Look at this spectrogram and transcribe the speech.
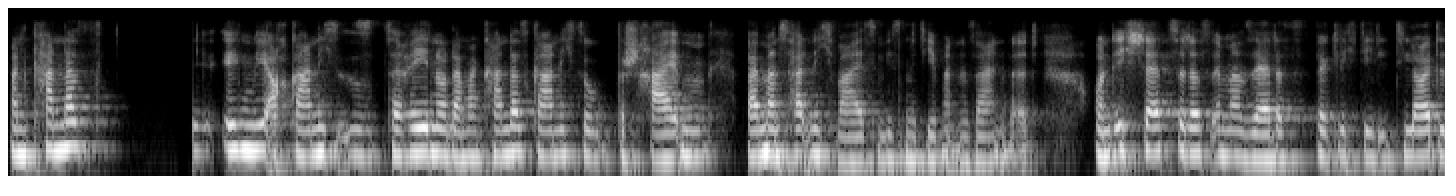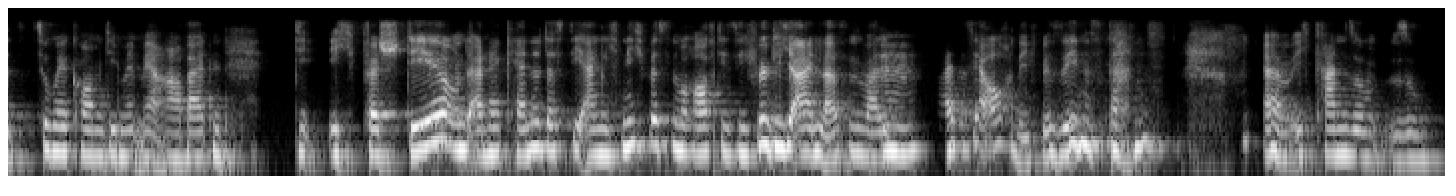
man kann das irgendwie auch gar nicht so zerreden oder man kann das gar nicht so beschreiben, weil man es halt nicht weiß, wie es mit jemandem sein wird. Und ich schätze das immer sehr, dass wirklich die, die Leute die zu mir kommen, die mit mir arbeiten, die ich verstehe und anerkenne, dass die eigentlich nicht wissen, worauf die sich wirklich einlassen, weil mhm. ich weiß es ja auch nicht. Wir sehen es dann. Ähm, ich kann so, so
